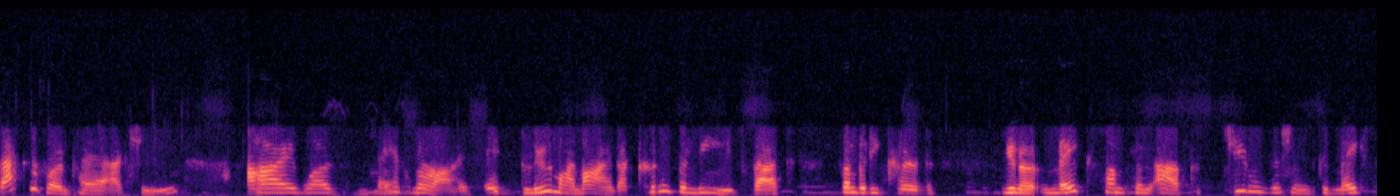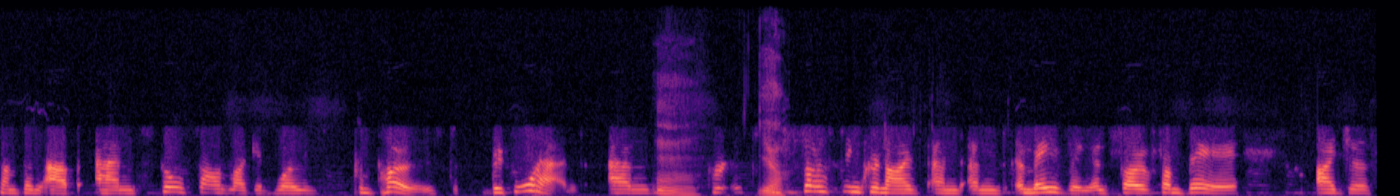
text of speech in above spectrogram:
saxophone player, actually, I was mesmerized. It blew my mind. I couldn't believe that somebody could, you know, make something up two musicians could make something up and still sound like it was composed beforehand and mm, it's yeah. so synchronized and, and amazing. And so from there, I just,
